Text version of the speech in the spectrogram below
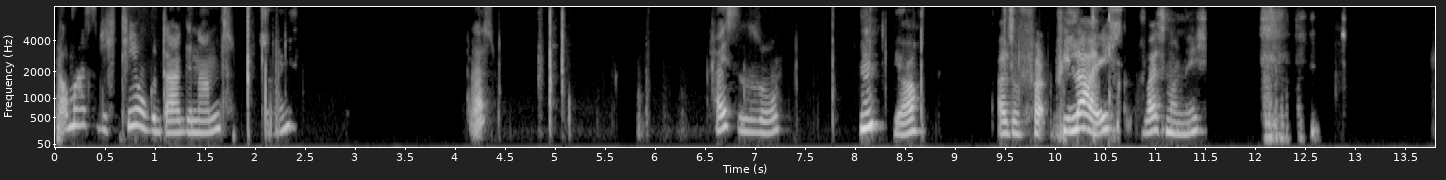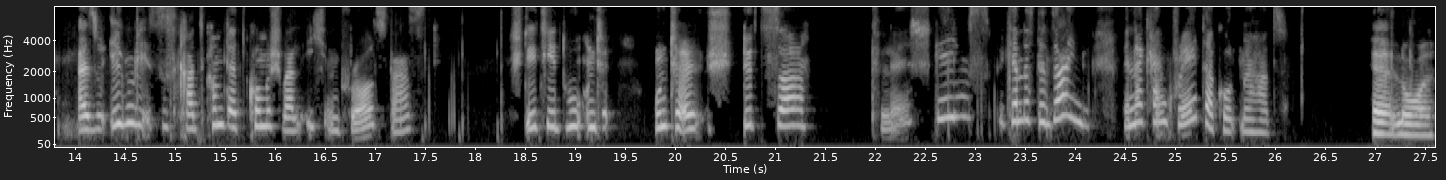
Warum hast du dich Theo da genannt? Was? Heißt es so? Hm? Ja. Also vielleicht, weiß man nicht. Also irgendwie ist es gerade komplett komisch, weil ich in Brawl Stars steht hier du unter Unterstützer Clash Games. Wie kann das denn sein, wenn er keinen Creator Code mehr hat? Hä, lol.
